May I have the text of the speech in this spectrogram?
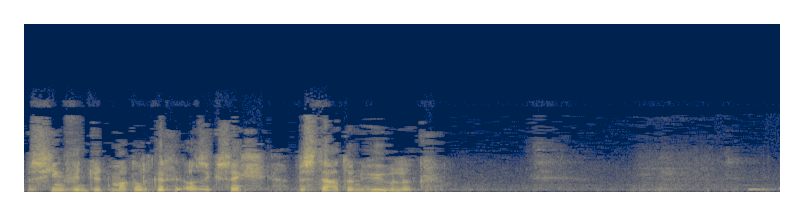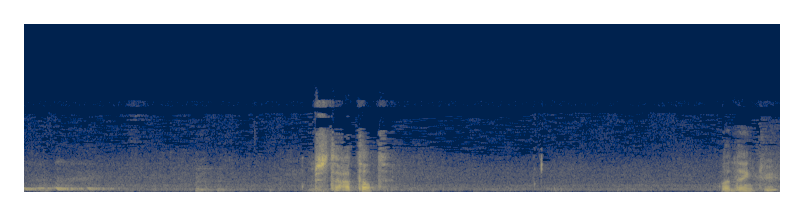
Misschien vindt u het makkelijker als ik zeg, bestaat een huwelijk. Bestaat dat? Wat denkt u?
